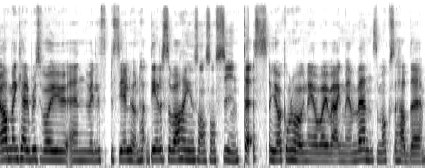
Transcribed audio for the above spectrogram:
Ja men Calibris var ju en väldigt speciell hund. Dels så var han ju en sån som syntes. Och jag kommer ihåg när jag var iväg med en vän som också hade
